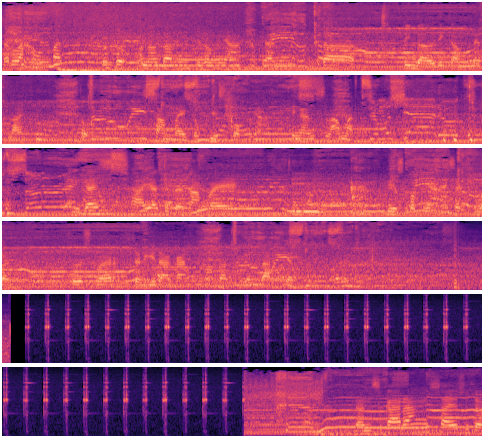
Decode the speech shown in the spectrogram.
terlambat untuk menonton filmnya dan kita tinggal tiga menit lagi untuk sampai ke bioskopnya dengan selamat. Dan guys saya sudah sampai di bioskopnya SX1 Solo Square. Dan kita akan menonton film target dan sekarang saya sudah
